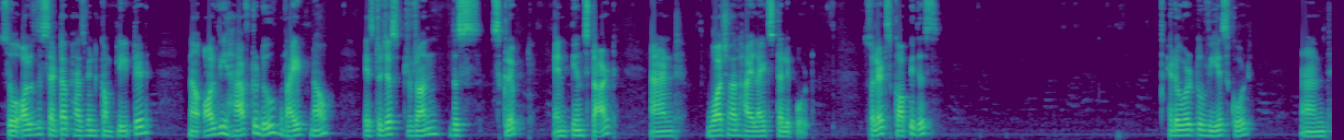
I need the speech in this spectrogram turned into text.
So all of the setup has been completed. Now all we have to do right now is to just run this script npm start and watch our highlights teleport. So let's copy this, head over to VS Code and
